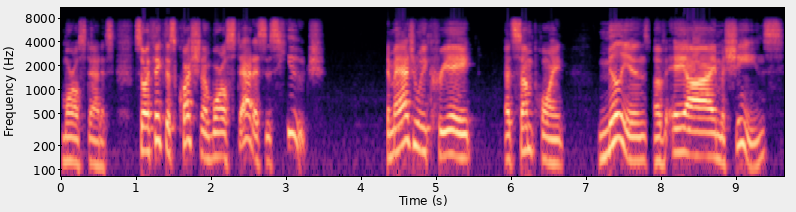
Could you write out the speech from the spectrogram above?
moral status. So I think this question of moral status is huge. Imagine we create at some point millions of AI machines,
